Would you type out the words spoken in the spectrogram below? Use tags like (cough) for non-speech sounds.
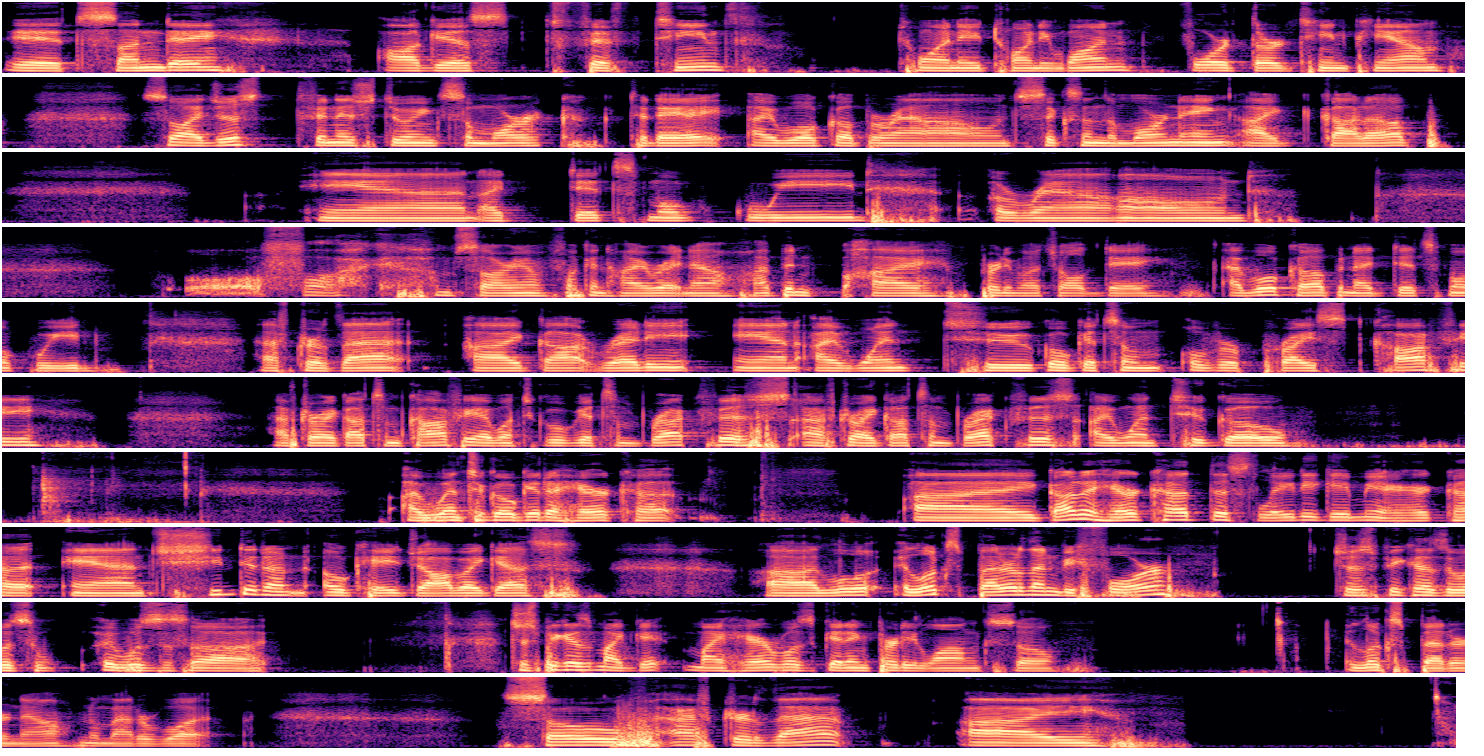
it's Sunday, August 15th, 2021, 4:13 p.m. So I just finished doing some work today. I woke up around 6 in the morning. I got up and I did smoke weed around fuck. I'm sorry. I'm fucking high right now. I've been high pretty much all day. I woke up and I did smoke weed. After that, I got ready and I went to go get some overpriced coffee. After I got some coffee, I went to go get some breakfast. After I got some breakfast, I went to go I went to go get a haircut I got a haircut. This lady gave me a haircut, and she did an okay job, I guess. Uh, it looks better than before, just because it was it was uh, just because my my hair was getting pretty long, so it looks better now, no matter what. So after that, I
